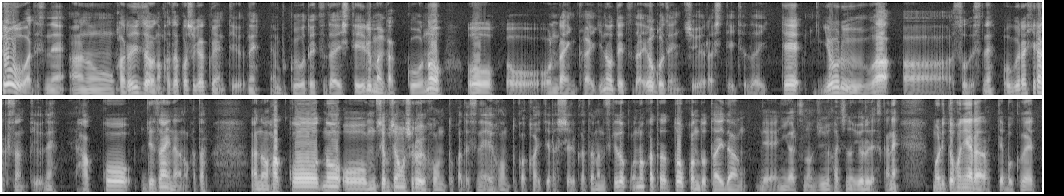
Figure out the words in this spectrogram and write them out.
今日はですね、あの軽井沢の風越学園っていうね、僕お手伝いしている、まあ、学校のオンライン会議のお手伝いを午前中やらせていただいて、夜は、あそうですね、小倉ひらくさんっていうね、発酵デザイナーの方、あの発酵のむちゃむちゃ面白い本とかですね絵本とか書いてらっしゃる方なんですけどこの方と今度対談で2月の18の夜ですかね森とほにゃららって僕がやって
